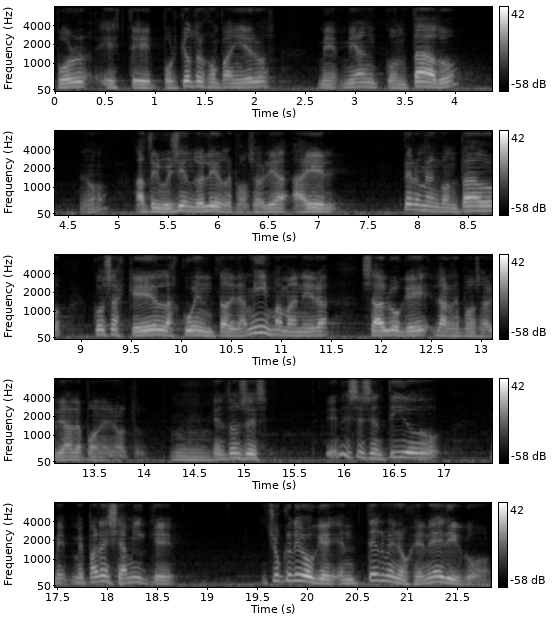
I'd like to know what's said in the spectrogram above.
por, este, porque otros compañeros me, han contado, atribuyéndole responsabilidad a él, pero me han contado cosas que él las cuenta de la misma manera, salvo que la responsabilidad la pone en otro. Mm. Entonces, en ese sentido, me, parece a mí que yo creo que en términos genéricos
